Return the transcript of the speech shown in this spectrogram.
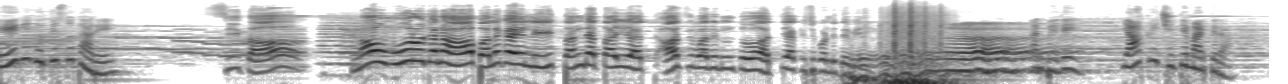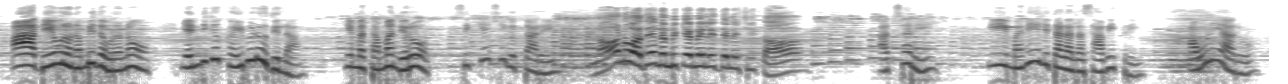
ಹೇಗೆ ಗುರುತಿಸುತ್ತಾರೆ? ಸೀತಾ ನಾವು ಮೂರು ಜನ ಬಲಗೈಯಲ್ಲಿ ತಂದೆ ತಾಯಿ ಆಶೀರ್ವಾದದಂತೂ ಹತ್ತಿ ಹಾಕಿಸಿಕೊಂಡಿದ್ದೇವೆ. ಅಂದ್ಮೇಲೆ ಯಾಕ್ರಿ ಚಿಂತೆ ಮಾಡ್ತೀರಾ? ಆ ದೇವರು ನಂಬಿದವರನ್ನು ಎಂದಿಗೂ ಕೈ ಬಿಡುವುದಿಲ್ಲ ನಿಮ್ಮ ತಮ್ಮಂದಿರು ಸಿಕ್ಕೇ ಸಿಗುತ್ತಾರೆ. ನಾನು ಅದೇ ನಂಬಿಕೆ ಮೇಲೆ ಇದ್ದೇನೆ ಸೀತಾ. ಅದ್ ಸರಿ. ಈ ಮನೆಯಲ್ಲಿದ್ದಾಳಲ್ಲ ಸಾವಿತ್ರಿ. ಅವಳು ಯಾರು?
